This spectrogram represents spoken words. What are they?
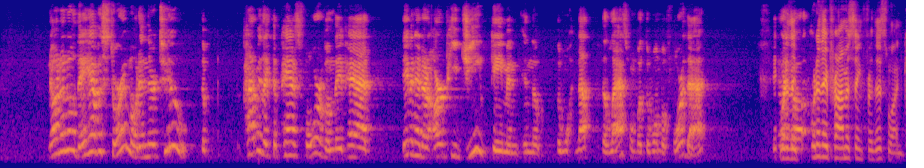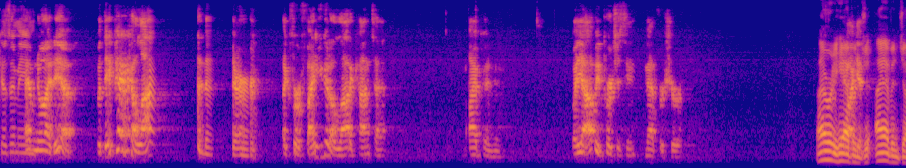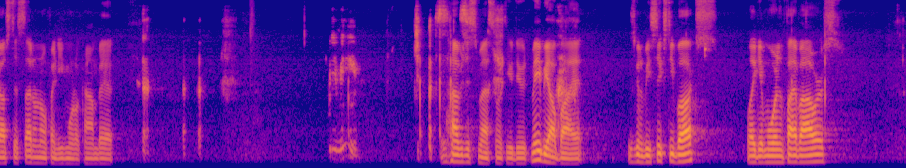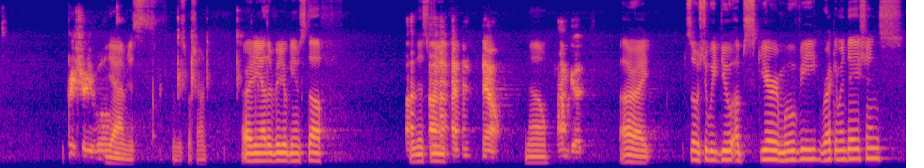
No, no, no. They have a story mode in there too. The probably like the past four of them, they've had. They even had an RPG game in, in the the one, not the last one, but the one before that. They What are they? What are they promising for this one? Because I mean, I have no idea, but they pack a lot in there. Like for a fight, you get a lot of content. In my opinion. But yeah, I'll be purchasing that for sure. I already have. I Inju- I have Injustice. I don't know if I need Mortal Kombat. What do you mean? I was just messing with you, dude. Maybe I'll buy it. It's gonna be sixty bucks. Will I get more than five hours? Pretty sure you will. Yeah, I'm just. I'm just messing around. All right. Any other video game stuff? Uh, for this uh, no, No. I'm good. All right. So should we do obscure movie recommendations?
